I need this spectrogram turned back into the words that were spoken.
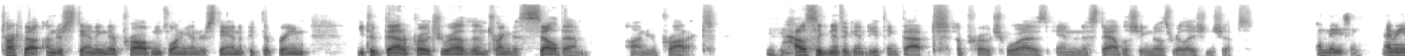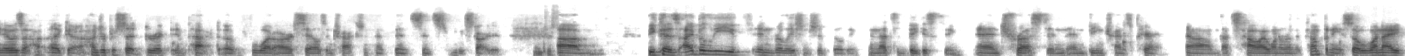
talked about understanding their problems, wanting to understand and pick their brain. You took that approach rather than trying to sell them on your product. Mm-hmm. How significant do you think that approach was in establishing those relationships? Amazing. I mean, it was a, like a hundred percent direct impact of what our sales and traction have been since we started. Interesting. Um, because I believe in relationship building, and that's the biggest thing, and trust and, and being transparent. Um, that's how I want to run the company. So when I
